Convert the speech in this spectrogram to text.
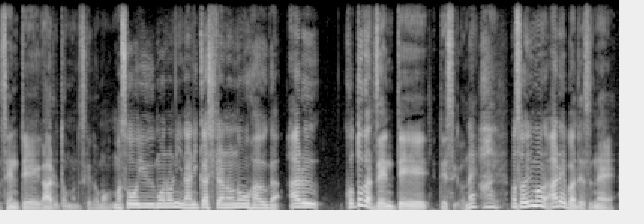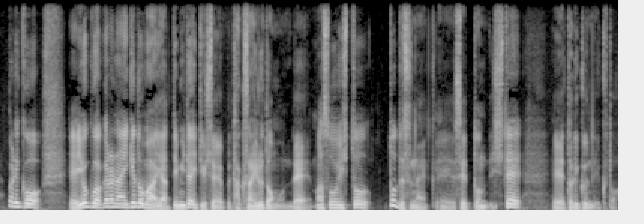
選定があると思うんですけども、まあ、そういうものに何かしらのノウハウがあることが前提ですよね。はい。まあ、そういうものがあればですねやっぱりこう、えーよくわからないけど、まあ、やってみたいという人はやっぱりたくさんいると思うんで、まあ、そういう人とですね、えーセットして、えー取り組んでいくと。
